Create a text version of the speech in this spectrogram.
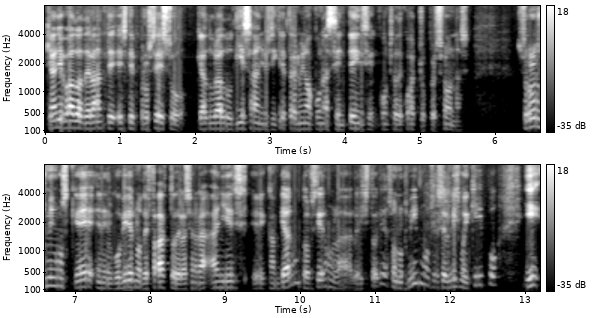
que han llevado adelante este proceso que ha durado 10 años y que ha terminado con una sentencia en contra de cuatro personas, ¿son los mismos que en el gobierno de facto de la señora Áñez eh, cambiaron, torcieron la, la, historia? ¿Son los mismos? ¿Es el mismo equipo? Y,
